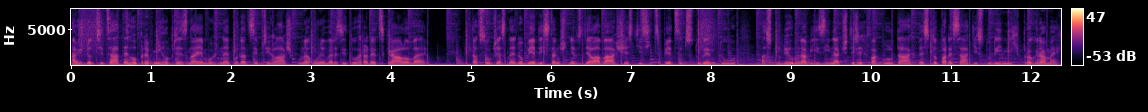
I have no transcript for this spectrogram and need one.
Až do 31. března je možné podat si přihlášku na Univerzitu Hradec Králové. Ta v současné době distančně vzdělává 6500 studentů a studium nabízí na čtyřech fakultách ve 150 studijních programech.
